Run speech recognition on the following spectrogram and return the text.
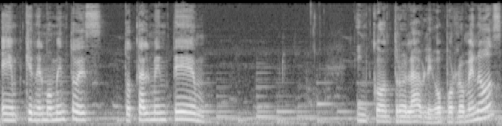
eh, que en el momento es totalmente incontrolable o por lo menos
